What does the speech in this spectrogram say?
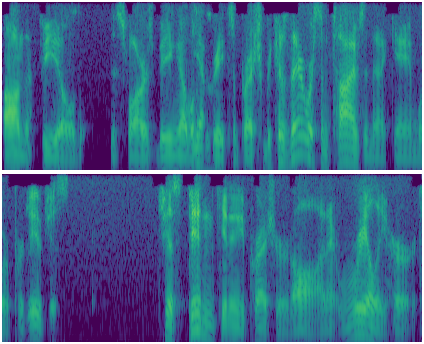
on the field as far as being able yep. to create some pressure because there were some times in that game where Purdue just just didn't get any pressure at all and it really hurt.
